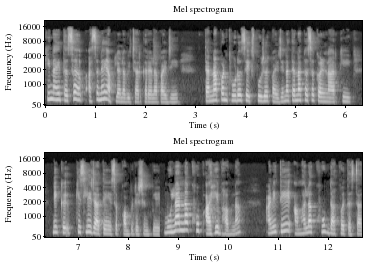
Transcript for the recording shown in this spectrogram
की नाही तसं असं नाही आपल्याला विचार करायला पाहिजे. त्यांना पण थोडंसं एक्सपोजर पाहिजे ना. त्यांना कसं कळणार की नाही क किसली जाते हे सब कॉम्पिटिशन पे? मुलांना खूप आहे भावना आणि ते आम्हाला खूप दाखवत असतात.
